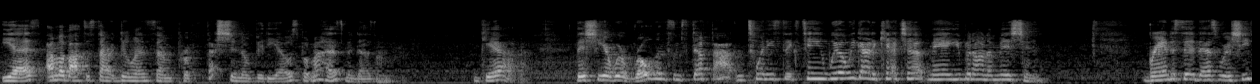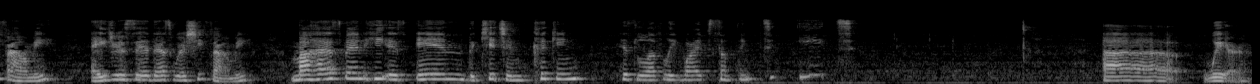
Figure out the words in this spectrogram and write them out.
Yes, I'm about to start doing some professional videos, but my husband does them. Yeah. This year we're rolling some stuff out in 2016. Will, we got to catch up, man. You've been on a mission. Branda said that's where she found me. Adrian said that's where she found me. My husband, he is in the kitchen cooking his lovely wife something to eat. Uh, where?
